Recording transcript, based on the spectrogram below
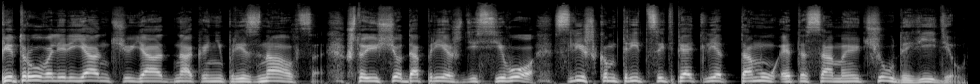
Петру Валерьяновичу я, однако, не признался, что еще до прежде сего, слишком 35 лет тому, это самое чудо видел,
